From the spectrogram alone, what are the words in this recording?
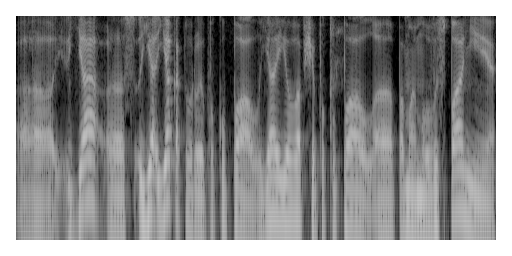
я, э, я, я, которую покупал, я ее вообще покупал, э, по-моему, в Испании,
